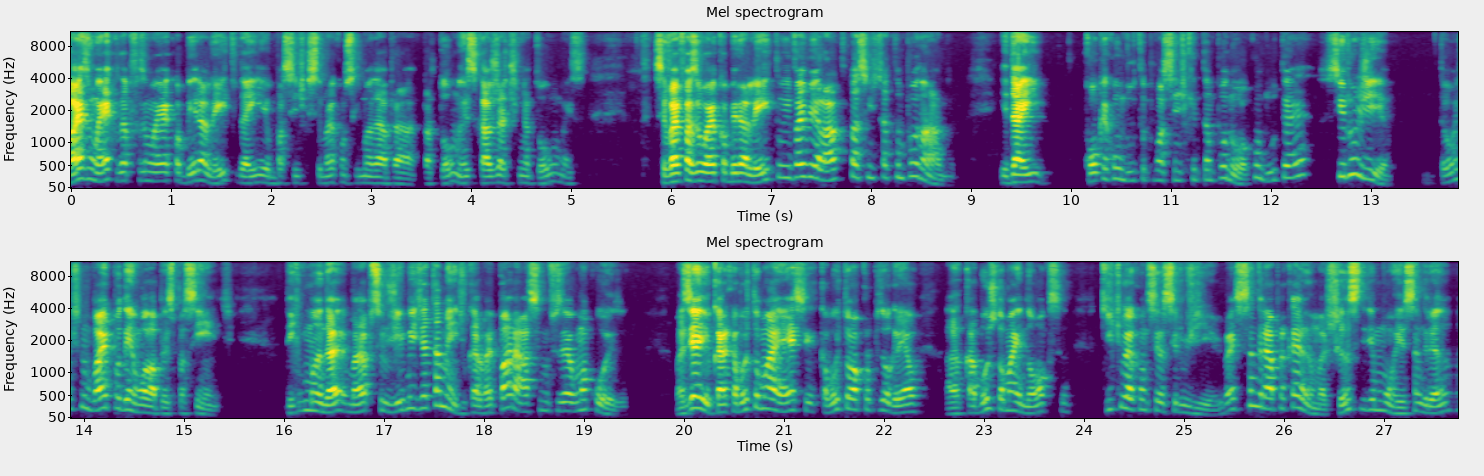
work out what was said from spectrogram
Faz um eco, dá para fazer um eco à beira-leito, daí é um paciente que você vai conseguir mandar para tomo, nesse caso já tinha tomo, mas você vai fazer o eco à beira-leito e vai ver lá que o paciente está tamponado. E daí, qual é a conduta para o paciente que tamponou? A conduta é cirurgia. Então a gente não vai poder enrolar para esse paciente. Tem que mandar, mandar para cirurgia imediatamente. O cara vai parar se não fizer alguma coisa. Mas e aí, o cara acabou de tomar S, acabou de tomar clopidogrel, acabou de tomar inox. O que, que vai acontecer na cirurgia? Ele vai sangrar para caramba. A chance de ele morrer sangrando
